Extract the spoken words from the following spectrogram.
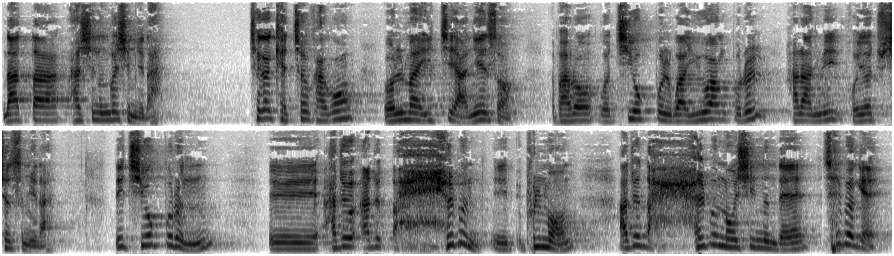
낫다 하시는 것입니다. 제가 개척하고 얼마 있지 아니해서 바로 그 지옥불과 유황불을 하나님이 보여주셨습니다. 지옥불은 아주 아주 넓은 불몸, 아주 넓은 못이 있는데 새벽에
